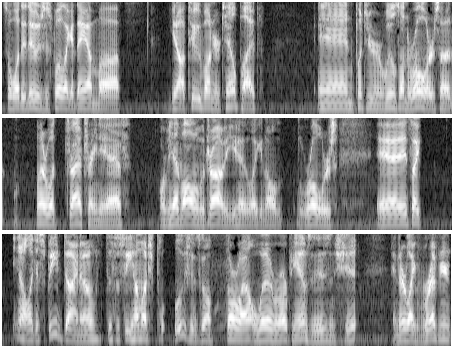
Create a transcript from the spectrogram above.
So what they do is just put like a damn, uh, you know, tube on your tailpipe and put your wheels on the roller. So no matter what drivetrain you have, or if you have all-wheel drive, you have like in all the rollers, and it's like, you know, like a speed dyno, just to see how much pollution it's going to throw out or whatever RPMs it is and shit. And they're like revving,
